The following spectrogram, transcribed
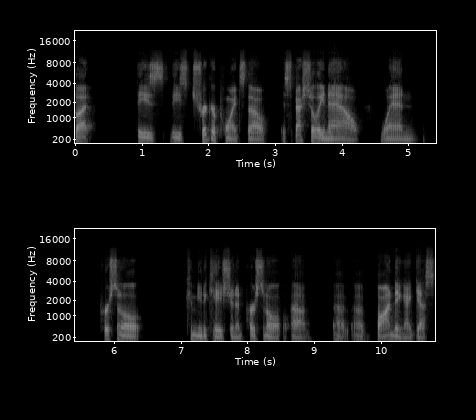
but these these trigger points though especially now when personal communication and personal uh, uh, uh, bonding i guess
